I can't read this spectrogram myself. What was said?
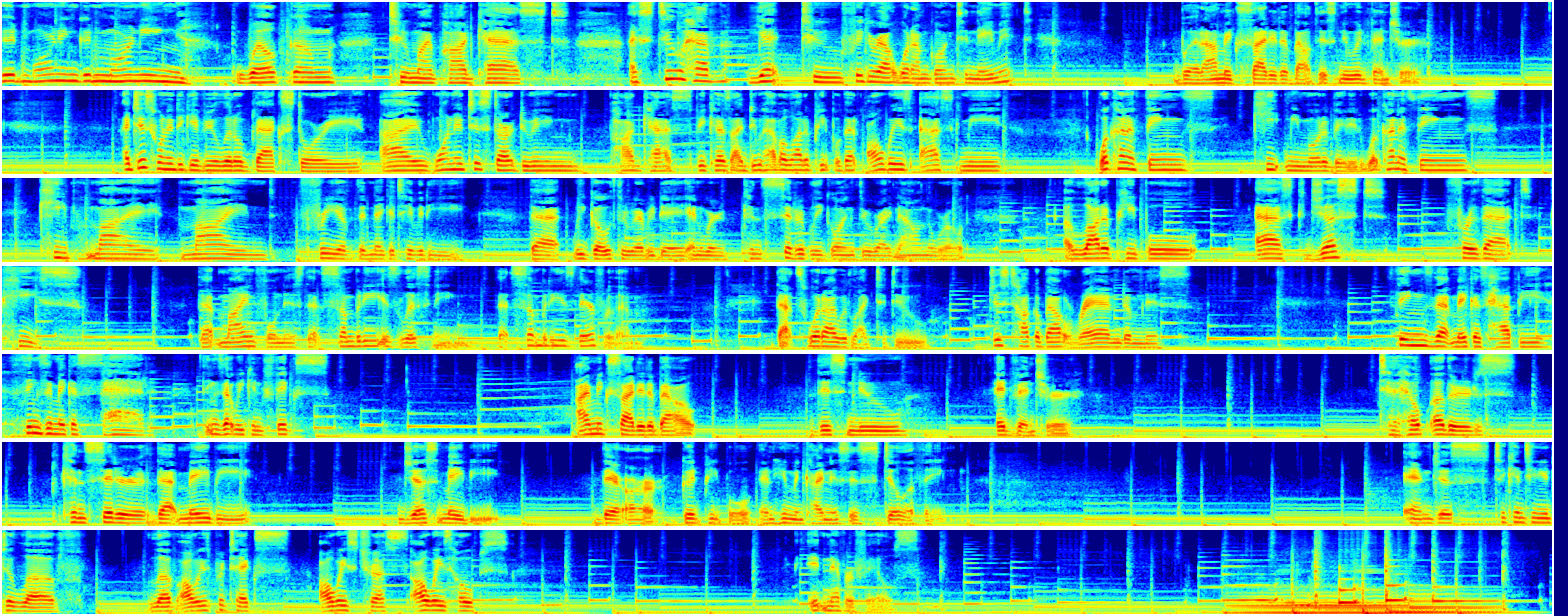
Good morning, good morning. Welcome to my podcast. I still have yet to figure out what I'm going to name it, but I'm excited about this new adventure. I just wanted to give you a little backstory. I wanted to start doing podcasts because I do have a lot of people that always ask me what kind of things keep me motivated? What kind of things keep my mind free of the negativity that we go through every day and we're considerably going through right now in the world? A lot of people ask just for that peace, that mindfulness that somebody is listening, that somebody is there for them. That's what I would like to do just talk about randomness. Things that make us happy, things that make us sad, things that we can fix. I'm excited about this new adventure to help others consider that maybe, just maybe, there are good people and human kindness is still a thing. And just to continue to love. Love always protects, always trusts, always hopes. It never fails.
